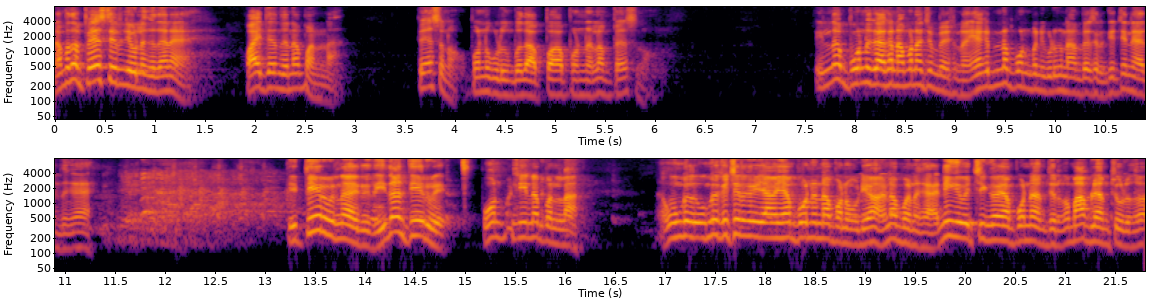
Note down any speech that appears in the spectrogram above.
நம்ம தான் பேச தெரிஞ்சவளுங்க தானே? வாய் தேர்ந்து என்ன பண்ணா? பேசணும். பொண்ணு கொடுக்கும்போது அப்பா பொண்ணு எல்லாம் பேசணும். இல்லை பொண்ணுக்காக நம்மனாச்சும் பேசணும். என்கிட்ட என்ன ஃபோன் பண்ணி கொடுங்க நான் பேசுகிறேன் கிச்சனே யாருதுங்க இது தீர்வு என்ன இருக்குது இதுதான் தீர்வு. ஃபோன் பண்ணி என்ன பண்ணலாம்? உங்கள் உங்கள் கிச்சனுக்கு என் என் பொண்ணு என்ன பண்ண முடியும்? என்ன பண்ணுங்க? நீங்கள் வச்சுங்க என் பொண்ணை அனுப்பிச்சிருங்க மாப்பிள்ளை அனுப்பிச்சி விடுங்க.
